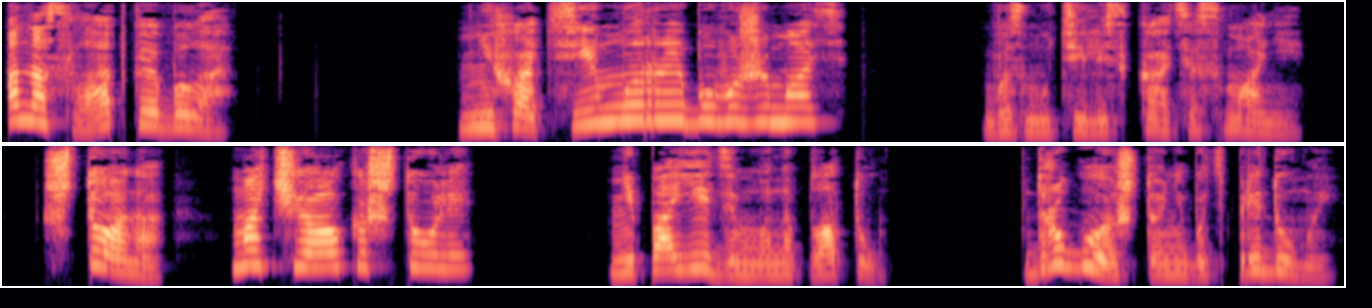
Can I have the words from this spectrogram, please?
Она сладкая была». «Не хотим мы рыбу выжимать», — возмутились Катя с Маней. «Что она, мочалка, что ли? Не поедем мы на плоту. Другое что-нибудь придумай».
